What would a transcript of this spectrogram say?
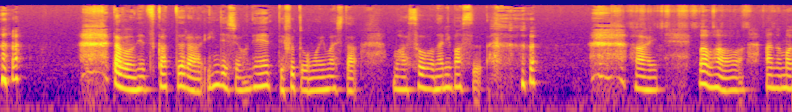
多分ね使ったらいいんでしょうねってふと思いました。まあそうなります。はい。まあまあ、まあ、あのまあ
